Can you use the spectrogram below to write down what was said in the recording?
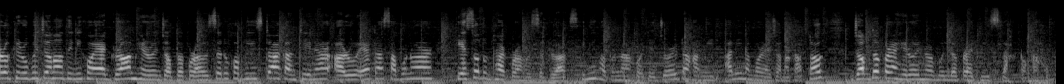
আৰক্ষীৰ অভিযানত তিনিশ এক গ্ৰাম হেৰইন জব্দ কৰা হৈছে দুশ বিছটা কণ্টেইনাৰ আৰু এটা চাবোনৰ কেছত উদ্ধাৰ কৰা হৈছে ড্ৰাগছখিনি ঘটনাৰ সৈতে জড়িত হামিদ আলী নামৰ এজনক আটক জব্দ কৰা হেৰইনৰ মূল্য প্ৰায় বিছ লাখ টকা হ'ব।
